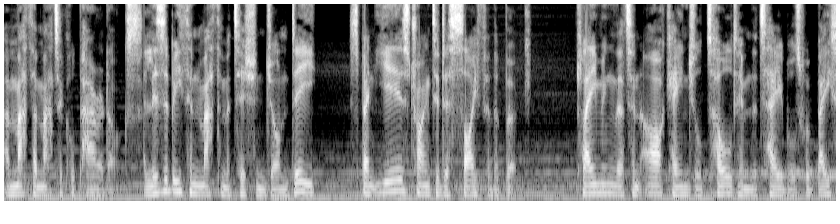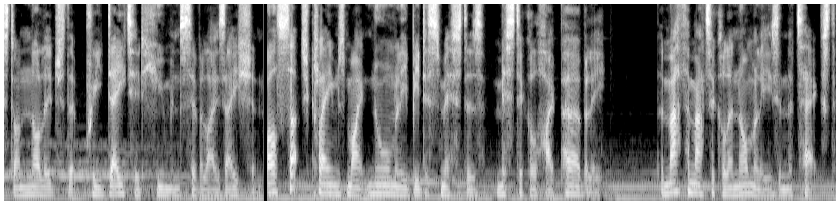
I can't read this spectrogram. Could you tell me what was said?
a mathematical paradox. Elizabethan mathematician John Dee spent years trying to decipher the book, claiming that an archangel told him the tables were based on knowledge that predated human civilization. While such claims might normally be dismissed as mystical hyperbole, the mathematical anomalies in the text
